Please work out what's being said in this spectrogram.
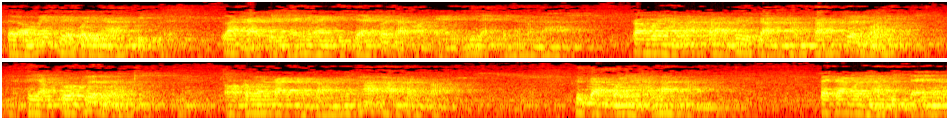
แต่เราไม่เคยบริหารจิต ร่างกายเป็นแข็งแรงจิตใจก็จะอ่อนแอนี่แหละเป็นธรรมดาการบริหารร่างกายคือการทำการเคลื่อนไหวขยับตัวเคลื่อนไหวออกกำลังกายต่างๆในท่าทางต่างๆคือการบริหารร่างกายแต่การบริหารจิตใจนะ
